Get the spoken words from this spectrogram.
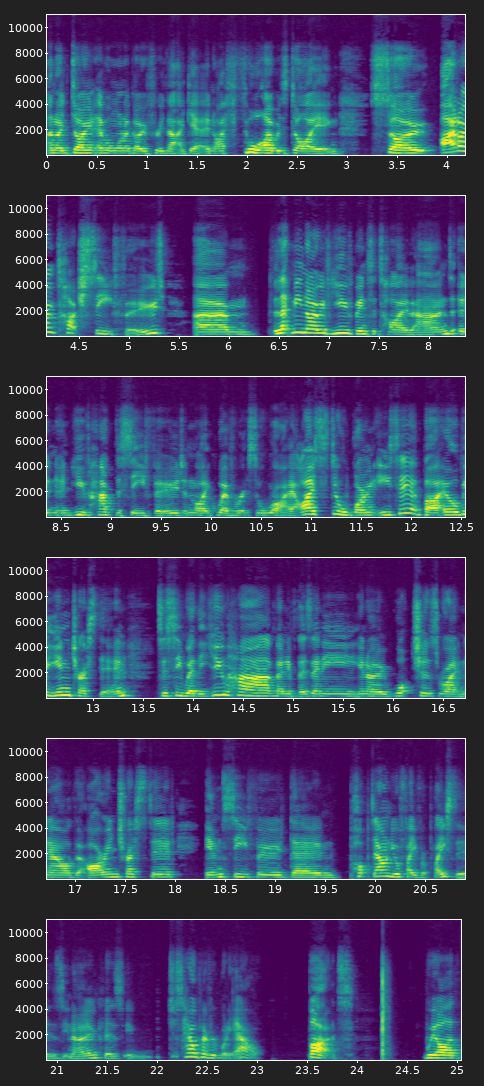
And I don't ever want to go through that again. I thought I was dying. So I don't touch seafood. Um, let me know if you've been to Thailand and, and you've had the seafood and like whether it's all right. I still won't eat it, but it'll be interesting to see whether you have and if there's any, you know, watchers right now that are interested in seafood, then pop down your favorite places, you know, because it just help everybody out. But we are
